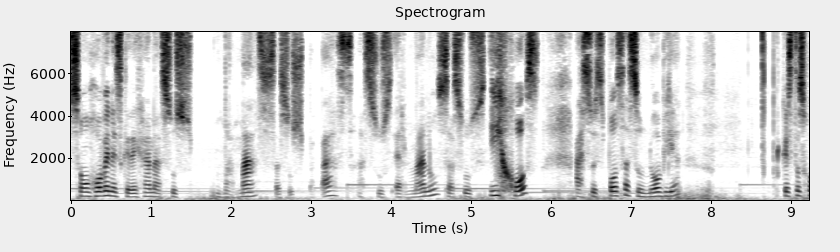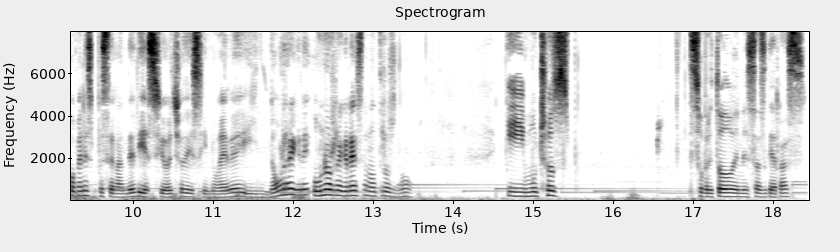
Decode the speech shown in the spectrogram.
Son jóvenes que dejan a sus mamás, a sus papás, a sus hermanos, a sus hijos, a su esposa, a su novia, porque estos jóvenes pues se van de 18, 19 y no regre unos regresan, otros no. Y muchos, sobre todo en esas guerras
